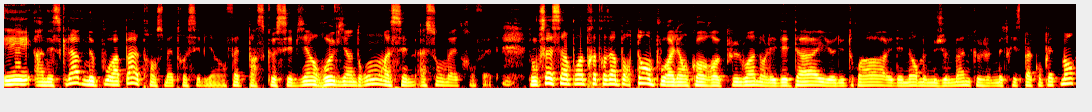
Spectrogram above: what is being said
et un esclave ne pourra pas transmettre ses biens en fait parce que ses biens reviendront à, à son maître en fait. Donc ça c'est un point très très important pour aller encore plus loin dans les détails du droit et des normes musulmanes que je ne maîtrise pas complètement,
